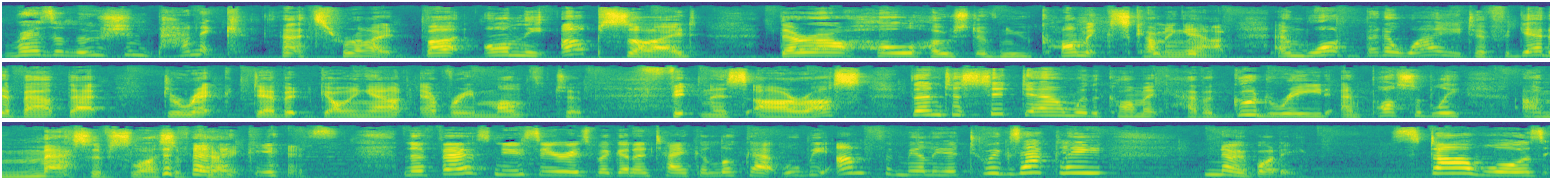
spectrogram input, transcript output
resolution panic. That's right. But on the upside, there are a whole host of new comics coming out. And what better way to forget about that direct debit going out every month to Fitness R Us than to sit down with a comic, have a good read, and possibly a massive slice of cake? yes. The first new series we're going to take a look at will be unfamiliar to exactly nobody. Star Wars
